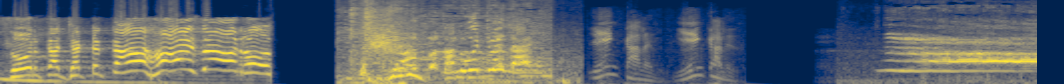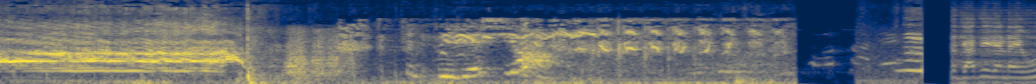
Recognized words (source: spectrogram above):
जोर का झटका है जोरों ఏం కాలేదు ఏం కాలేదు జాతీయ జెండా ఇవ్వు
